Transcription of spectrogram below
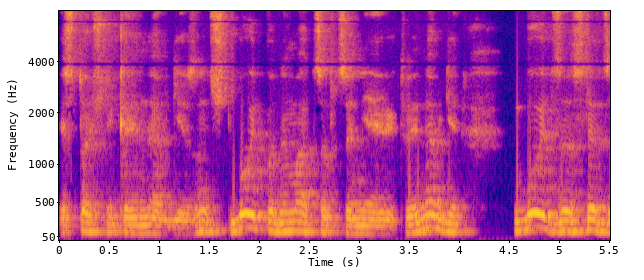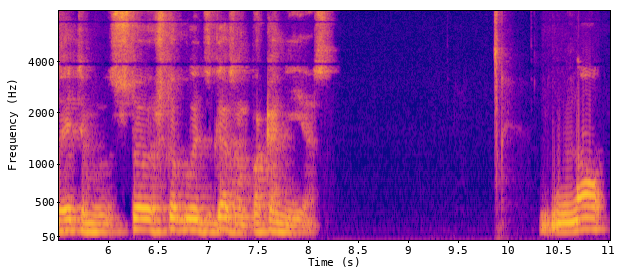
источника энергии. Значит, будет подниматься в цене электроэнергии. Будет вслед за этим, что, что будет с газом, пока не ясно. Ну,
